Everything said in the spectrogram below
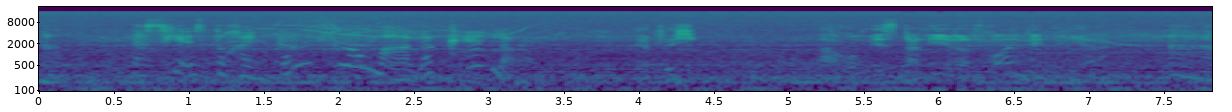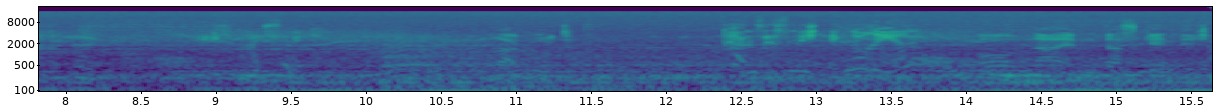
Na, das hier ist doch ein ganz normaler Keller. Wirklich? Warum ist dann Ihre Freundin hier? Ah, äh, ich weiß nicht. Na gut. Können Sie es nicht ignorieren? Oh nein, das geht nicht.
